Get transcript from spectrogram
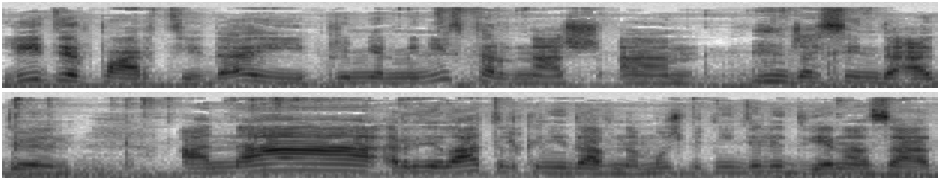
лидер партии, да, и премьер-министр наш, а, Джасинда Адюэн, она родила только недавно, может быть, недели две назад.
